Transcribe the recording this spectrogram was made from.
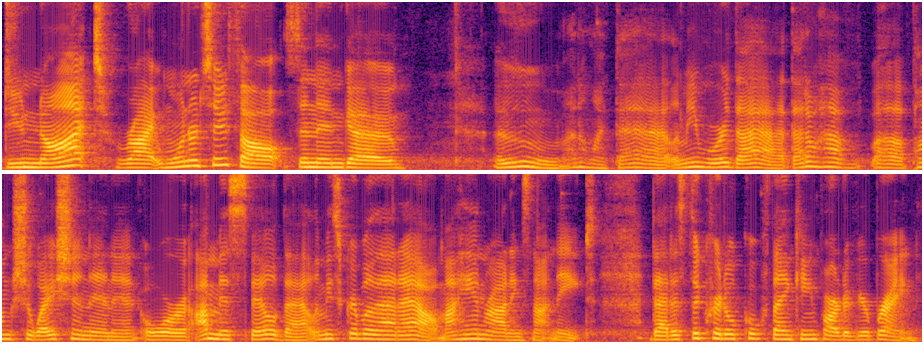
Do not write one or two thoughts and then go Ooh, I don't like that. Let me word that. That don't have uh, punctuation in it, or I misspelled that. Let me scribble that out. My handwriting's not neat. That is the critical thinking part of your brain.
